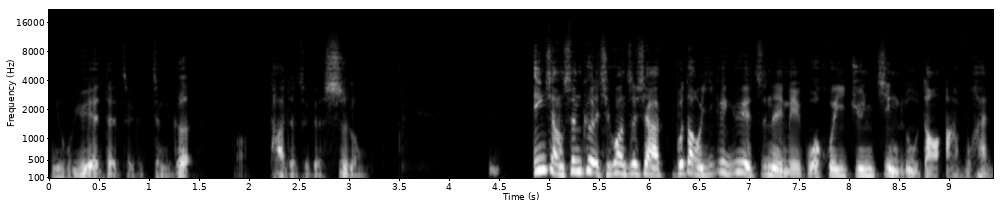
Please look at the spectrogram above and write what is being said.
纽约的这个整个啊，它的这个市容。印象深刻的情况之下，不到一个月之内，美国挥军进入到阿富汗。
